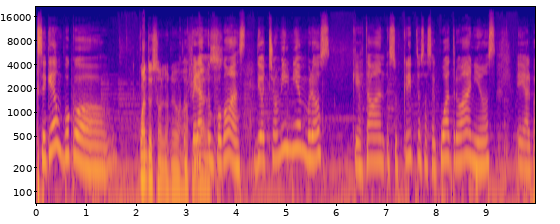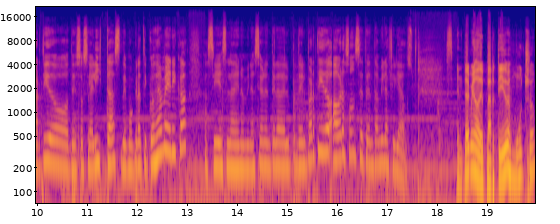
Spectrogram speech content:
se queda un poco ¿Cuántos son los nuevos esperando un poco más. De 8.000 miembros que estaban suscriptos hace cuatro años eh, al Partido de Socialistas Democráticos de América, así es la denominación entera del, del partido, ahora son 70.000 afiliados. En términos de partido es mucho,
